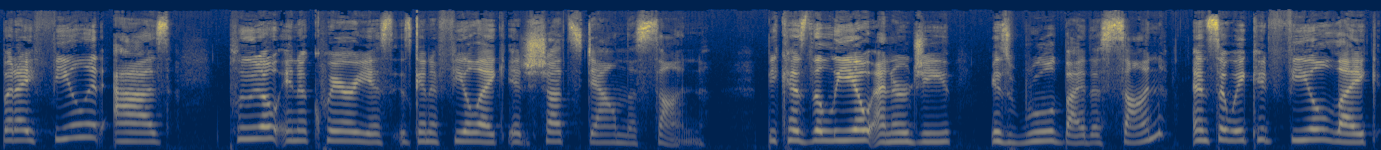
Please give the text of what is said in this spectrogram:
But I feel it as Pluto in Aquarius is going to feel like it shuts down the sun because the Leo energy is ruled by the sun. And so it could feel like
